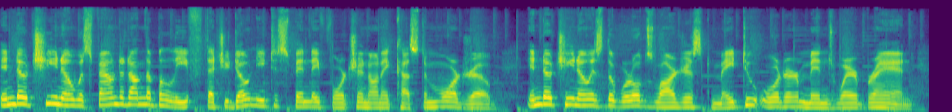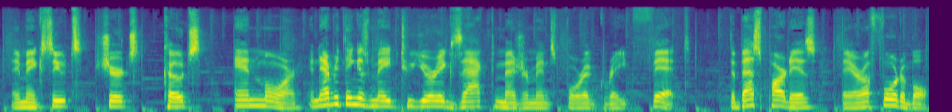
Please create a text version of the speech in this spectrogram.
Indochino was founded on the belief that you don't need to spend a fortune on a custom wardrobe. Indochino is the world's largest made to order menswear brand. They make suits, shirts, coats, and more, and everything is made to your exact measurements for a great fit. The best part is they are affordable.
